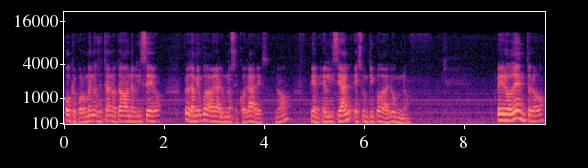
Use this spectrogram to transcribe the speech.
o que por lo menos está anotado en el liceo, pero también puede haber alumnos escolares, ¿no? Bien, el liceal es un tipo de alumno. Pero dentro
